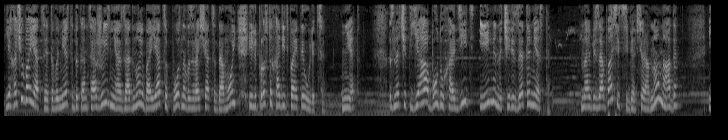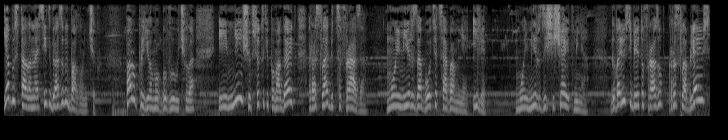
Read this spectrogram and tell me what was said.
Я хочу бояться этого места до конца жизни, а заодно и бояться поздно возвращаться домой или просто ходить по этой улице. Нет. Значит, я буду ходить именно через это место. Но обезопасить себя все равно надо – я бы стала носить газовый баллончик. Пару приемов бы выучила. И мне еще все-таки помогает расслабиться фраза «Мой мир заботится обо мне» или «Мой мир защищает меня». Говорю себе эту фразу, расслабляюсь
